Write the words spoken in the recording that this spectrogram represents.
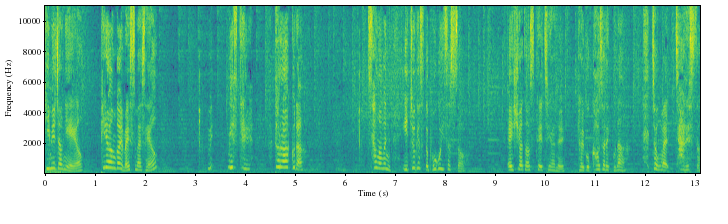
김유정이에요. 필요한 걸 말씀하세요. 미, 미스텔, 돌아왔구나. 상황은 이쪽에서도 보고 있었어. 애쉬와 더스트의 제안을 결국 거절했구나. 정말 잘했어.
